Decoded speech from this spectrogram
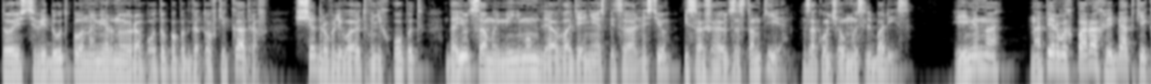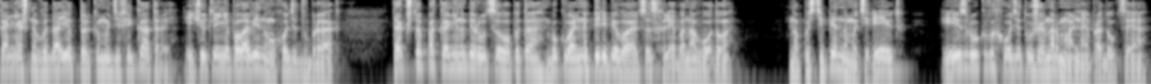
То есть ведут планомерную работу по подготовке кадров, щедро вливают в них опыт, дают самый минимум для овладения специальностью и сажают за станки, закончил мысль Борис. Именно. На первых порах ребятки, конечно, выдают только модификаторы, и чуть ли не половина уходит в брак – так что пока не наберутся опыта, буквально перебиваются с хлеба на воду. Но постепенно матереют, и из рук выходит уже нормальная продукция.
